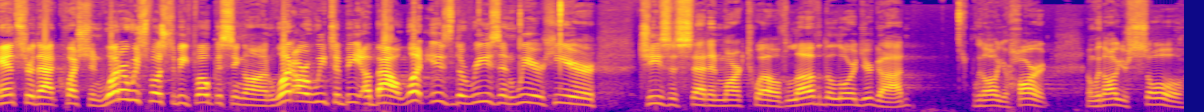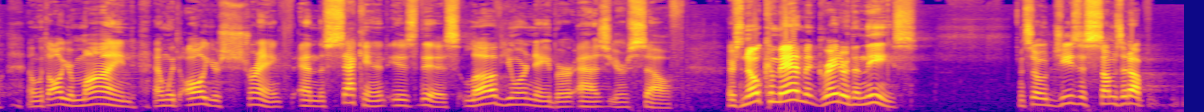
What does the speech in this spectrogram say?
answer that question What are we supposed to be focusing on? What are we to be about? What is the reason we're here? Jesus said in Mark 12, Love the Lord your God with all your heart and with all your soul and with all your mind and with all your strength. And the second is this love your neighbor as yourself. There's no commandment greater than these. And so Jesus sums it up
